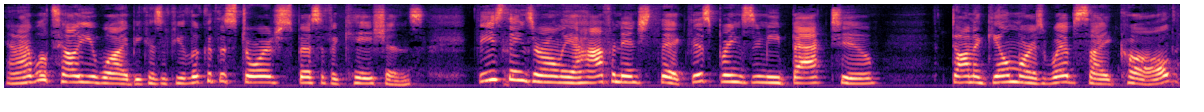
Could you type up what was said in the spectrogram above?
And I will tell you why, because if you look at the storage specifications, these things are only a half an inch thick. This brings me back to Donna Gilmore's website called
